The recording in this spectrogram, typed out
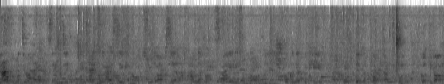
Information vom 16 Uhr 31 Nord-Süd-Achse nach der A2 Richtung Norden stockender Verkehr vor dem Tunnel. Gott die Bahn.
